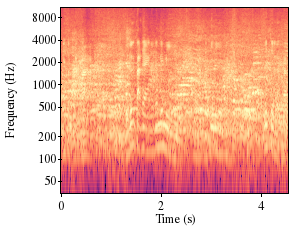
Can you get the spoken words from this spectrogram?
นี่สำคัญมากเรื่องตาแดงเนี่ยไม่มีที่นี่ไม่เจอครับ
